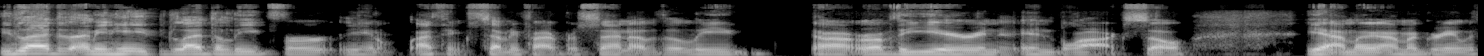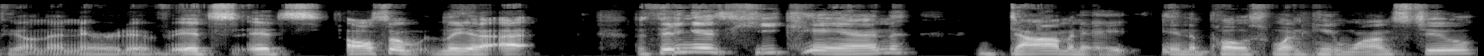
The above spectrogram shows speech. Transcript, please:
He led I mean he led the league for, you know, I think 75% of the league uh, or of the year in in blocks. So yeah, I'm I'm agreeing with you on that narrative. It's it's also Leah I, the thing is he can dominate in the post when he wants to.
